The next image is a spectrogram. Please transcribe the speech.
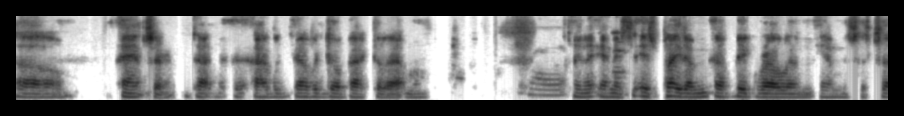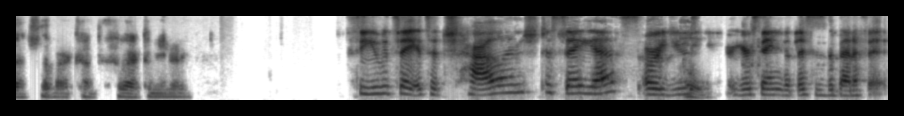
um, answer, that I would I would go back to that one, Right. and and it's it's played a, a big role in in the success of our country, of our community. So you would say it's a challenge to say yes, or you Oh. you're saying that this is the benefit?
